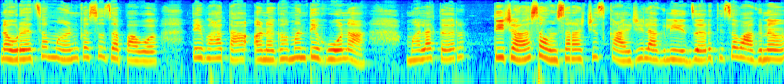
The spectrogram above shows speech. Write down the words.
नवऱ्याचं मन कसं जपावं? तेव्हा आता अनघा म्हणते हो ना मला तर तिच्या संसाराचीच काळजी लागली जर तिचं वागणं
